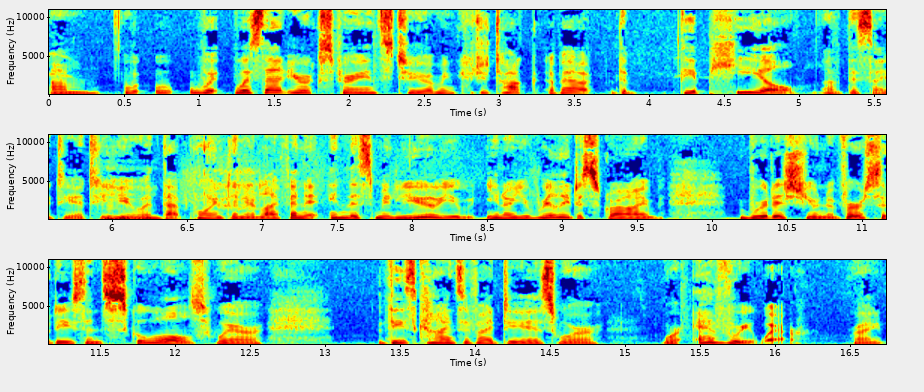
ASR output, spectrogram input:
Um, w- w- was that your experience too? I mean, could you talk about the the appeal of this idea to mm. you at mm. that point in your life and in this milieu? You you know, you really describe British universities and schools where these kinds of ideas were were everywhere, right?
